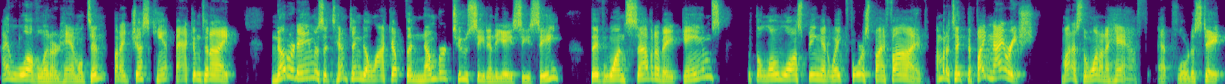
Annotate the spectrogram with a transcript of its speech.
I love Leonard Hamilton, but I just can't back him tonight. Notre Dame is attempting to lock up the number 2 seed in the ACC. They've won 7 of 8 games with the lone loss being at Wake Forest by five. I'm going to take the Fighting Irish minus the one and a half at Florida State.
